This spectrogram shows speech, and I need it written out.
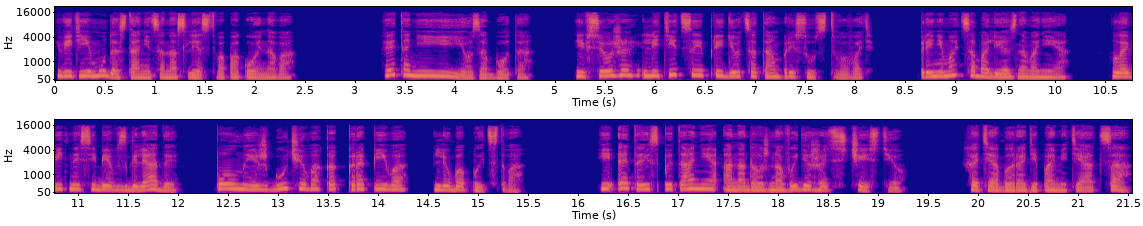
Ведь ему достанется наследство покойного. Это не ее забота. И все же Летиции придется там присутствовать, принимать соболезнования, ловить на себе взгляды, полные жгучего, как крапива, любопытства. И это испытание она должна выдержать с честью хотя бы ради памяти отца,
